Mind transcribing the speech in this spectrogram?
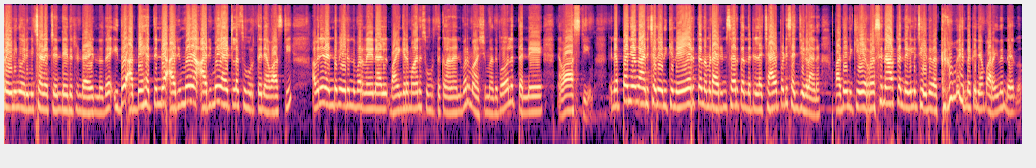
ട്രെയിനിങ് ഒരുമിച്ചാണ് അറ്റൻഡ് ചെയ്തിട്ടുണ്ടായിരുന്നത്. ഇത് അദ്ദേഹത്തിന്റെ അരുമ അരുമയായിട്ടുള്ള സുഹൃത്ത് നവാസ്റ്റി. അവർ രണ്ടുപേരെന്ന് പറഞ്ഞു കഴിഞ്ഞാൽ ഭയങ്കരമായ സുഹൃത്തുക്കളാണ്. അൻവർ മാഷും അതുപോലെ തന്നെ നവാസ്റ്റിയും. പിന്നെ ഇപ്പം ഞാൻ കാണിച്ചത് എനിക്ക് നേരത്തെ നമ്മുടെ അരുൺ സാർ തന്നിട്ടുള്ള ചായപ്പൊടി സഞ്ചികളാണ്. അപ്പം അതെനിക്ക് റെസിനാർട്ട് എന്തെങ്കിലും ചെയ്ത് വെക്കണം എന്നൊക്കെ ഞാൻ പറയുന്നുണ്ടായിരുന്നു.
